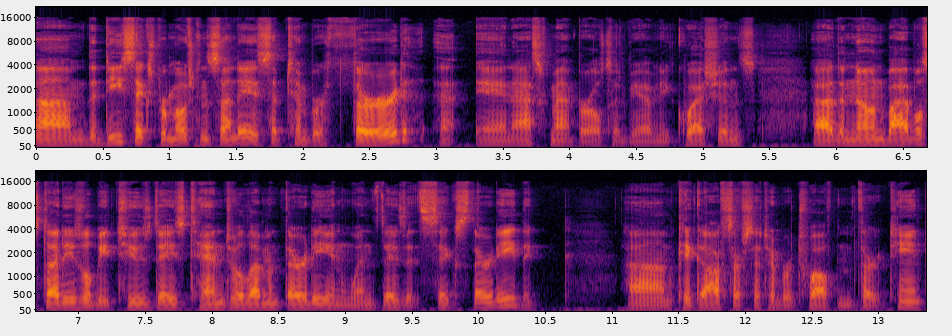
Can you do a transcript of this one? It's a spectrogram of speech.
Um, the D6 Promotion Sunday is September 3rd. Uh, and ask Matt Burleson if you have any questions. Uh, the known Bible studies will be Tuesdays 10 to 11:30 and Wednesdays at 6:30. The um, kickoffs are September 12th and 13th.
